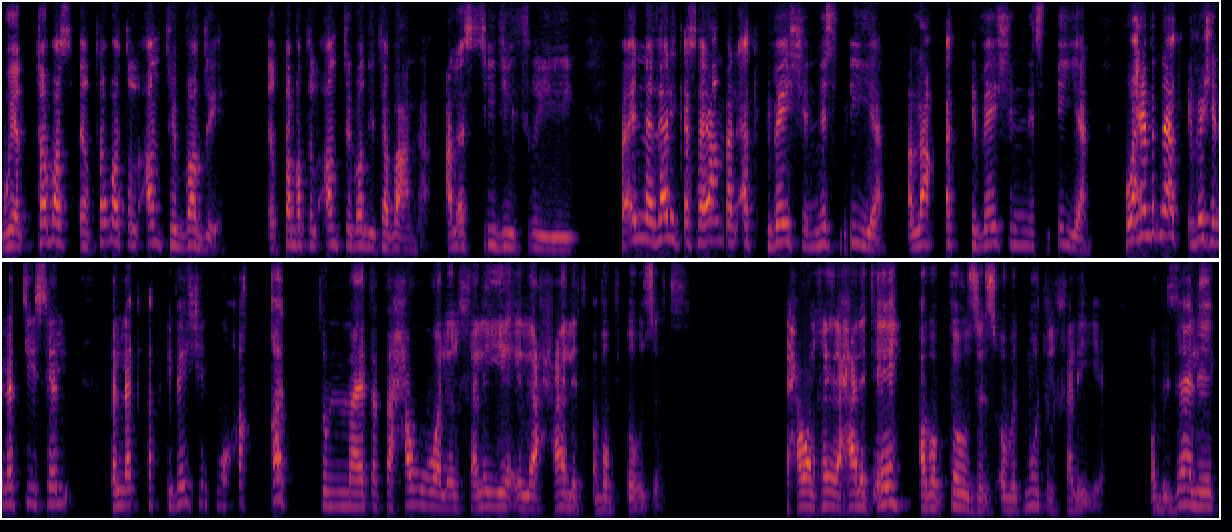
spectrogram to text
ويرتبط ارتبط ال antibody ارتبط ال antibody تبعنا على السي دي 3 فإن ذلك سيعمل activation نسبيا. طلع activation نسبيا. هو إحنا بدنا activation لل T cell قال لك activation مؤقت ثم تتحول الخلية إلى حالة apoptosis تحول الخلية إلى حالة إيه؟ apoptosis وبتموت الخلية. وبذلك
